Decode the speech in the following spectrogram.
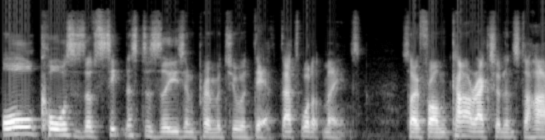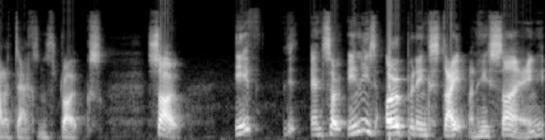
All causes of sickness, disease, and premature death. That's what it means. So, from car accidents to heart attacks and strokes. So, if and so in his opening statement, he's saying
